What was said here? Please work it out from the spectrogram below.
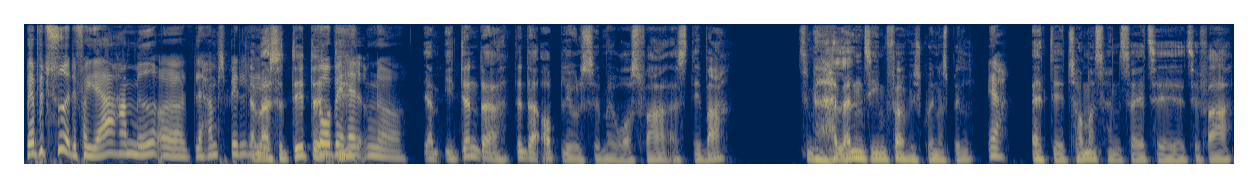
Hvad betyder det for jer at have ham med, og lade ham spille Jamen, i altså, det, der- KB-hallen? Og... Jamen, i den der, den der oplevelse med vores far, altså det var simpelthen halvanden time, før vi skulle ind og spille, Ja. at uh, Thomas han sagde til, til far,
